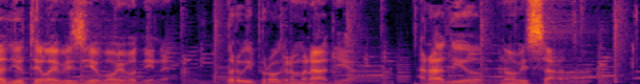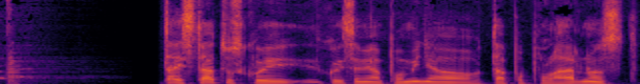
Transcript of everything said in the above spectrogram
Radio Televizije Vojvodine. Prvi program radija. Radio Novi Sad. Taj status koji, koji sam ja pominjao, ta popularnost,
